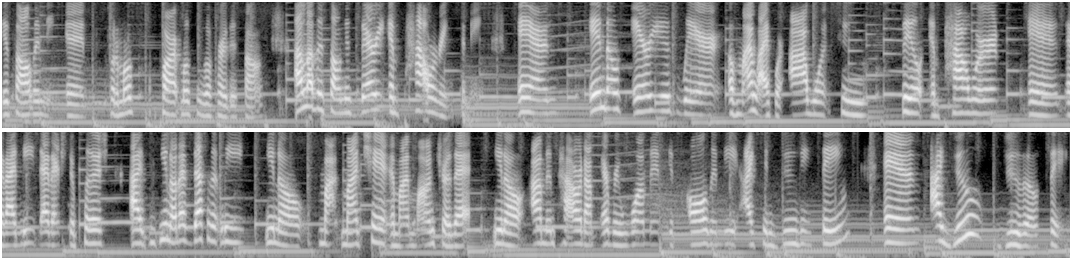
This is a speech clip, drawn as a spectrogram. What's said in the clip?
It's all in me, and for the most part, most people have heard this song. I love this song. It's very empowering to me, and in those areas where of my life where I want to feel empowered and that I need that extra push, I you know that's definitely you know, my my chant and my mantra that, you know, I'm empowered, I'm every woman, it's all in me. I can do these things. And I do do those things.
